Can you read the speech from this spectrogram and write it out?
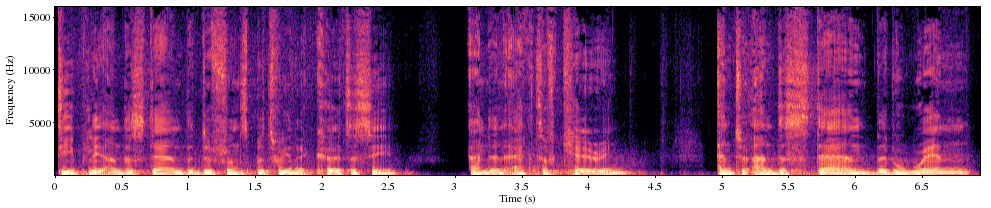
deeply understand the difference between a courtesy and an act of caring, and to understand that when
